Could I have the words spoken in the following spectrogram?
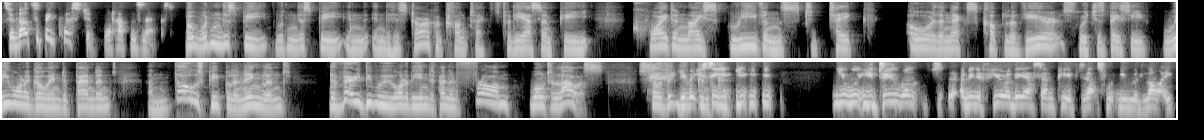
So that's a big question. What happens next? But wouldn't this be wouldn't this be in in the historical context for the SNP quite a nice grievance to take over the next couple of years, which is basically we want to go independent, and those people in England, the very people we want to be independent from, won't allow us. So that you, yeah, but you see, you, you, you you do want i mean if you're the snp if that's what you would like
